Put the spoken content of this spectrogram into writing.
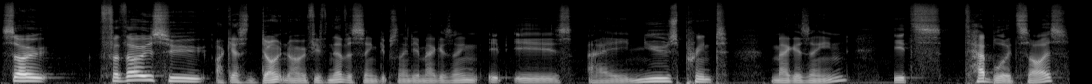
So, for those who, I guess, don't know, if you've never seen Gippslandia magazine, it is a newsprint magazine. It's tabloid size.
